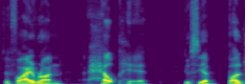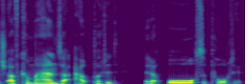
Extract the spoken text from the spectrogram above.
So if I run help here, you'll see a bunch of commands are outputted that are all supported.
